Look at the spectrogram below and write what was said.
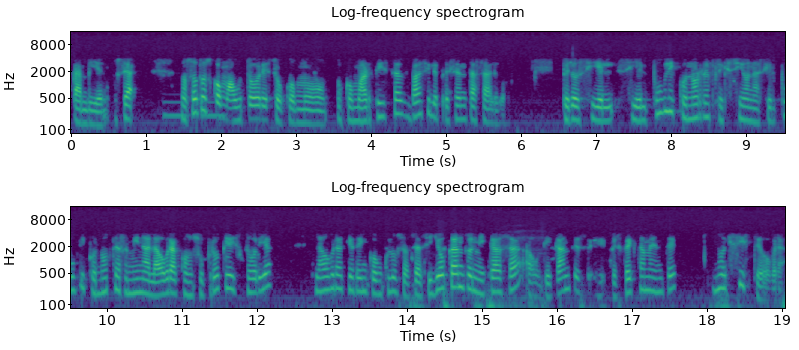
también. O sea, nosotros como autores o como, o como artistas vas y le presentas algo, pero si el, si el público no reflexiona, si el público no termina la obra con su propia historia, la obra queda inconclusa. O sea, si yo canto en mi casa, aunque cantes eh, perfectamente, no existe obra.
